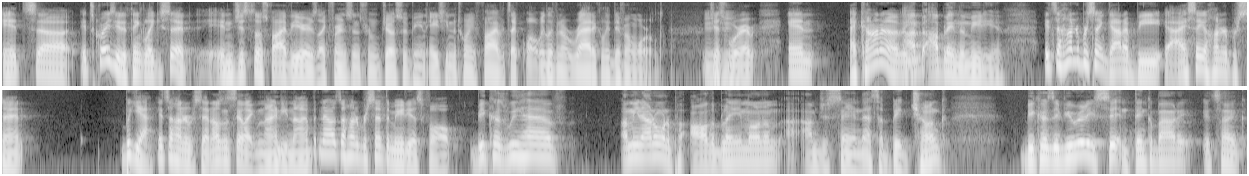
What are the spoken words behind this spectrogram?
it's uh, it's crazy to think, like you said, in just those five years, like for instance, from Joseph being 18 to 25, it's like, well, we live in a radically different world, just wherever. And I kind of, I, I blame the media. it's 100% got to be, I say 100%, but yeah, it's 100%. I was to say like 99, but now it's 100% the media's fault. because we have i mean i don't want to put all the blame on them i'm just saying that's a big chunk because if you really sit and think about it it's like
